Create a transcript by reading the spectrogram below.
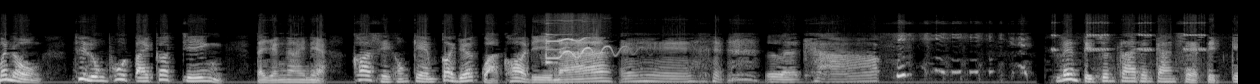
มะโหนงที่ลุงพูดไปก็จริง แต่ยังไงเนี่ย ข้อเสียของเกมก็เยอะกว่าข้อดีนะ เออเหรอครับ เล่นติดจนกลายเป็นการเสพติดเก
